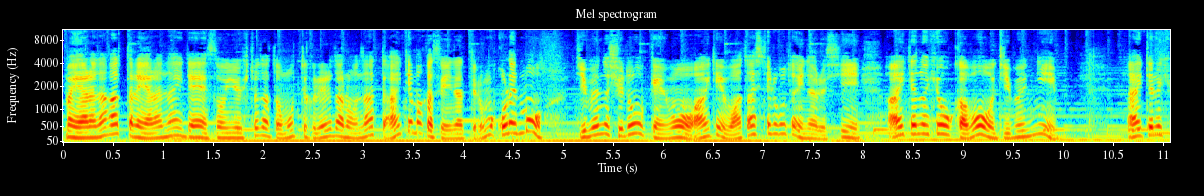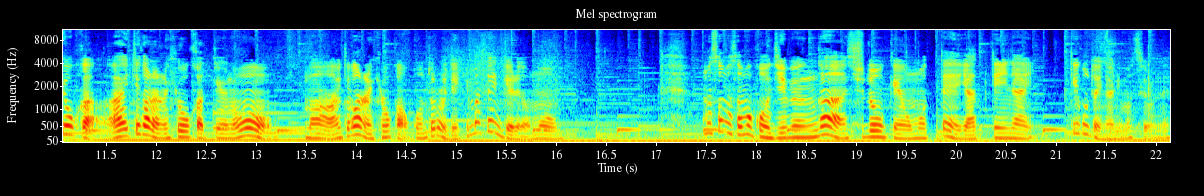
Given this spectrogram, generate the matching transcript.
まあ、やらなかったらやらないで、そういう人だと思ってくれるだろうなって相手任せになってる。もうこれも自分の主導権を相手に渡してることになるし、相手の評価を自分に、相手の評価、相手からの評価っていうのを、まあ相手からの評価をコントロールできませんけれども、まあ、そもそもこう自分が主導権を持ってやっていないっていうことになりますよね。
